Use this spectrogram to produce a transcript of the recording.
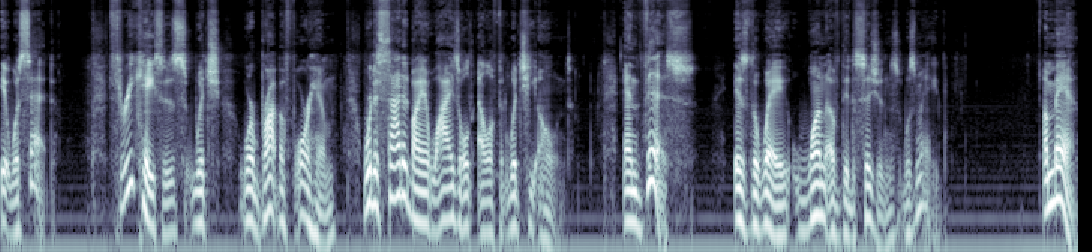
it was said. Three cases which were brought before him were decided by a wise old elephant which he owned. And this is the way one of the decisions was made. A man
